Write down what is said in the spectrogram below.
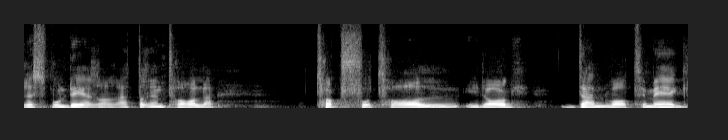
responderer etter en tale. 'Takk for talen i dag. Den var til meg.'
